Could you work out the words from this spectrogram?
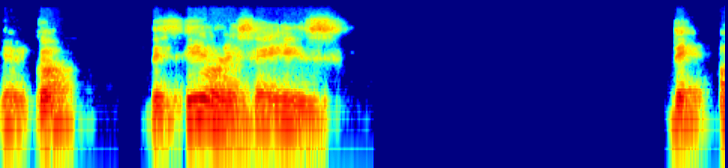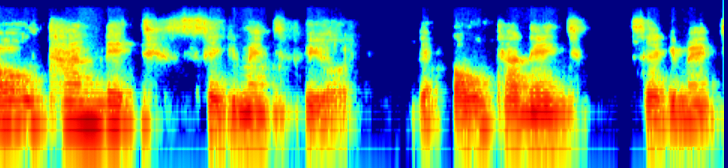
There we go. The theory says the alternate segment theory, the alternate segment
